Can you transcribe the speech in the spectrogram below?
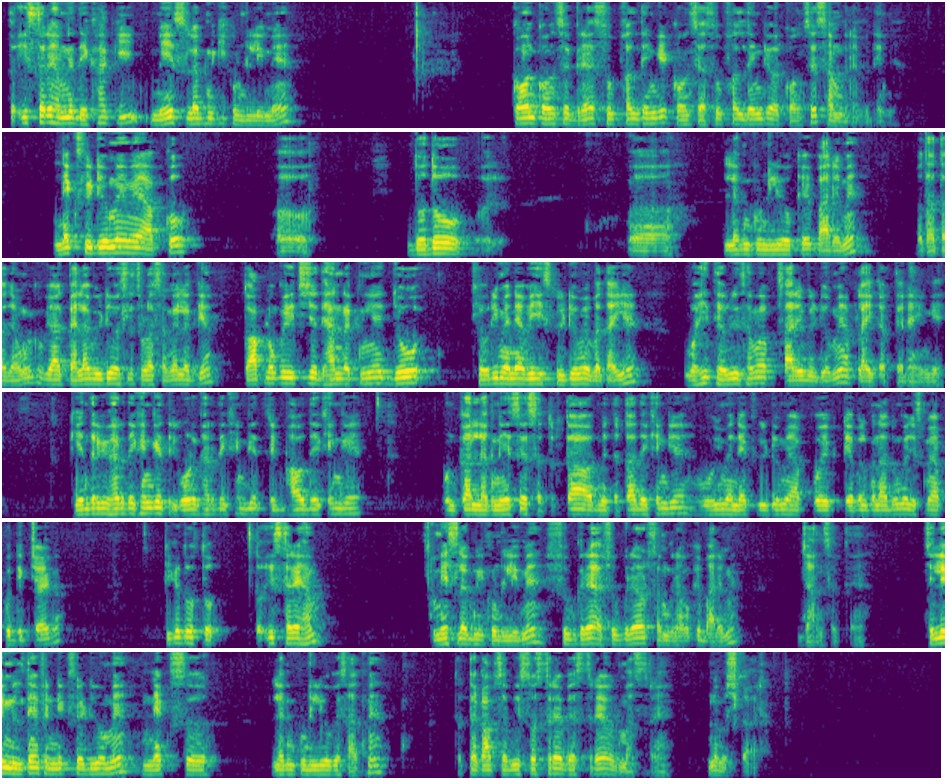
तो इस तरह हमने देखा कि मेष लग्न की कुंडली में कौन कौन से ग्रह शुभ फल देंगे, कौन से अशुभ फल देंगे और कौन से समग्रह देंगे। नेक्स्ट वीडियो में मैं आपको दो दो लग्न कुंडलियों के बारे में बताता जाऊँगा, क्योंकि आज पहला वीडियो इसलिए थोड़ा समय लग गया। तो आप लोगों को ये चीज़ें ध्यान रखनी है। जो थ्योरी मैंने अभी इस वीडियो में बताई है, वही थ्योरीज हम आप सारे वीडियो में अप्लाई करते रहेंगे। केंद्र के घर देखेंगे, त्रिकोण घर देखेंगे, त्रिभाव देखेंगे, उनका लगने से शत्रुता और मित्रता देखेंगे। वो भी मैं नेक्स्ट वीडियो में आपको एक टेबल बना दूँगा, जिसमें आपको दिख जाएगा। ठीक है दोस्तों तो इस तरह हम मेष लग्न कुंडली में शुभ ग्रह, अशुभ ग्रह और समग्रहों के बारे में जान सकते हैं। चलिए मिलते हैं फिर नेक्स्ट वीडियो में नेक्स्ट लग्न कुंडलियों के साथ में। तब तक आप सभी स्वस्थ रहें व्यस्त रहें और मस्त रहें। नमस्कार।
